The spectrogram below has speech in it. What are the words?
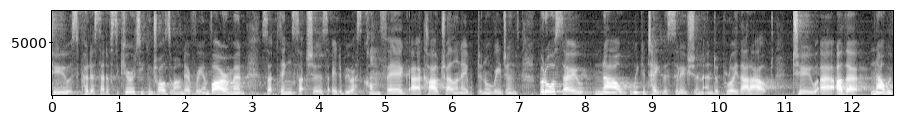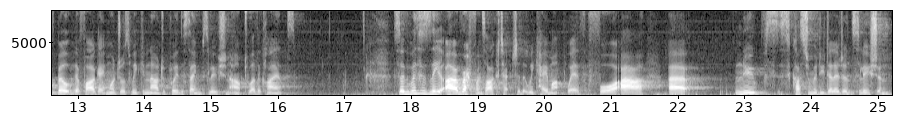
to put a set of security controls around every environment, so things such as AWS config, uh, CloudTrail enabled in all regions, but also now we could take this solution and deploy that out to uh, other, now we've built the Fargate modules, we can now deploy the same solution out to other clients. So this is the uh, reference architecture that we came up with for our uh, new customer due diligence solution.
